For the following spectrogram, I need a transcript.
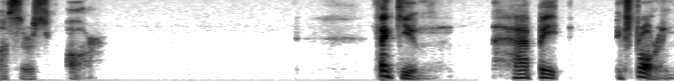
answers are. Thank you. Happy exploring.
